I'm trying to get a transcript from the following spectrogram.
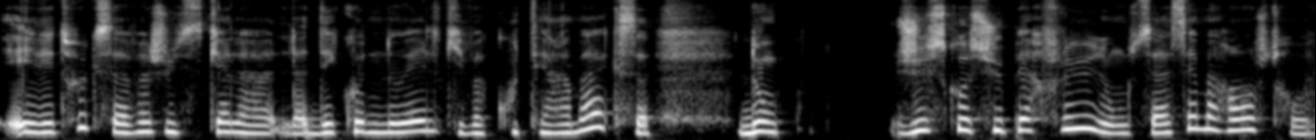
et les trucs, ça va jusqu'à la, la déco de Noël qui va coûter un max. Donc, jusqu'au superflu. Donc c'est assez marrant, je trouve.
